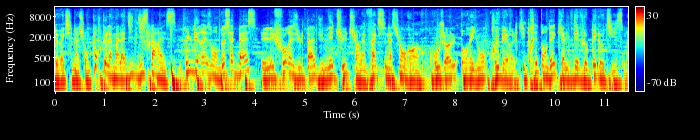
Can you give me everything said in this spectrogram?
de vaccination pour que la maladie disparaisse. Une des raisons de cette baisse, les faux résultats d'une étude sur la vaccination Aurore, rougeole rayon rubéole, qui prétendait qu'elle développait l'autisme.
